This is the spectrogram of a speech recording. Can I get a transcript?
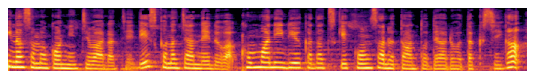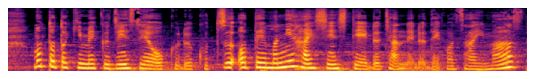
皆様こんにちは、ラチェです。このチャンネルは、こんまり流片付けコンサルタントである私が、もっとときめく人生を送るコツをテーマに配信しているチャンネルでございます。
